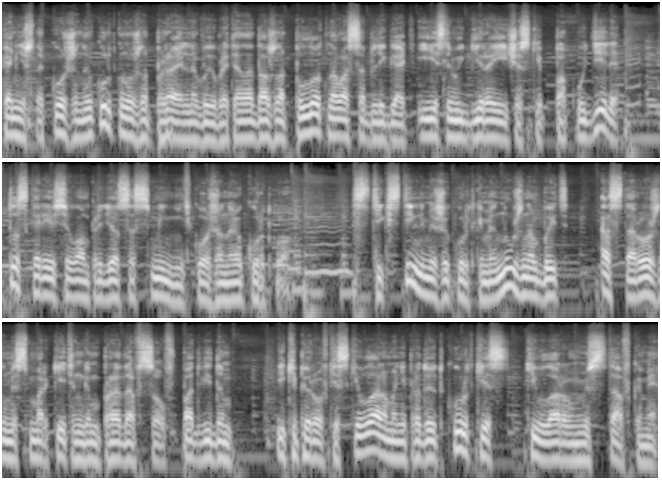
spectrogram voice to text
Конечно, кожаную куртку нужно правильно выбрать, она должна плотно вас облегать, и если вы героически похудели, то, скорее всего, вам придется сменить кожаную куртку. С текстильными же куртками нужно быть осторожными с маркетингом продавцов под видом экипировки с кевларом, они продают куртки с кевларовыми вставками.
